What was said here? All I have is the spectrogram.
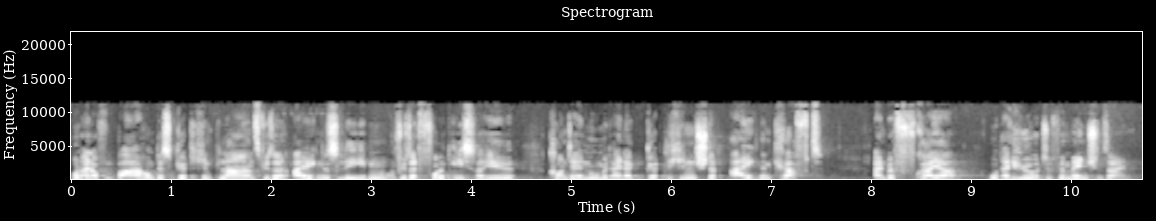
und eine Offenbarung des göttlichen Plans für sein eigenes Leben und für sein Volk Israel konnte er nun mit einer göttlichen statt eigenen Kraft ein Befreier und ein Hürde für Menschen sein.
